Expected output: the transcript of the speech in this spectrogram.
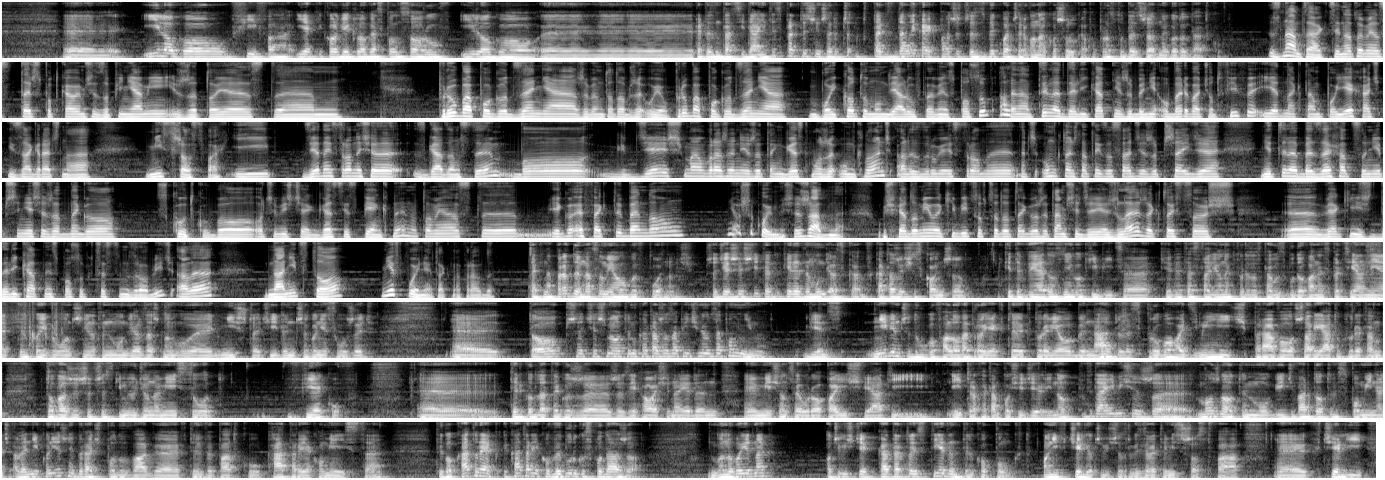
E, I logo FIFA, i jakiekolwiek loga sponsorów, i logo reprezentacji Danii. To jest praktycznie tak z daleka jak patrzę, czy zwykła czerwona koszulka, po prostu bez żadnego dodatku. Znam te akcje, natomiast też spotkałem się z opiniami, że to jest um, próba pogodzenia, żebym to dobrze ujął, próba pogodzenia bojkotu mundialu w pewien sposób, ale na tyle delikatnie, żeby nie oberwać od FIFA i jednak tam pojechać i zagrać na mistrzostwach. I z jednej strony się zgadzam z tym, bo gdzieś mam wrażenie, że ten gest może umknąć, ale z drugiej strony, znaczy umknąć na tej zasadzie, że przejdzie nie tyle bez echa, co nie przyniesie żadnego skutku, bo oczywiście gest jest piękny, natomiast y, jego efekty będą, nie oszukujmy się, żadne. Uświadomiły kibiców co do tego, że tam się dzieje źle, że ktoś coś y, w jakiś delikatny sposób chce z tym zrobić, ale na nic to nie wpłynie tak naprawdę tak naprawdę na co miałoby wpłynąć? Przecież jeśli kiedy ten mundial w Katarze się skończy, kiedy wyjadą z niego kibice, kiedy te stadiony, które zostały zbudowane specjalnie tylko i wyłącznie na ten mundial zaczną e, niszczyć i do niczego nie służyć, e, to przecież my o tym Katarze za 5 minut zapomnimy. Więc nie wiem, czy długofalowe projekty, które miałyby nagle spróbować zmienić prawo szariatu, które tam towarzyszy wszystkim ludziom na miejscu od wieków, tylko dlatego, że, że zjechała się na jeden e, miesiąc Europa i świat i, i trochę tam posiedzieli. No, wydaje mi się, że można o tym mówić, warto o tym wspominać, ale niekoniecznie brać pod uwagę w tym wypadku Katar jako miejsce, tylko Katar, jak, Katar jako wybór gospodarza. Bo, no bo jednak Oczywiście Katar to jest jeden tylko punkt. Oni chcieli oczywiście zorganizować te mistrzostwa, e, chcieli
